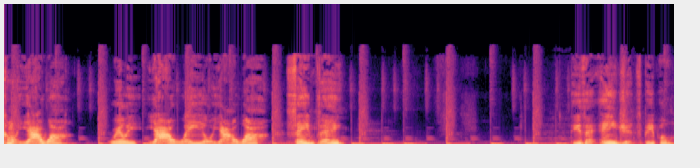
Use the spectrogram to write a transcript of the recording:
Come on, Yahweh. Really? Yahweh or Yahweh? Same thing. These are agents, people.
